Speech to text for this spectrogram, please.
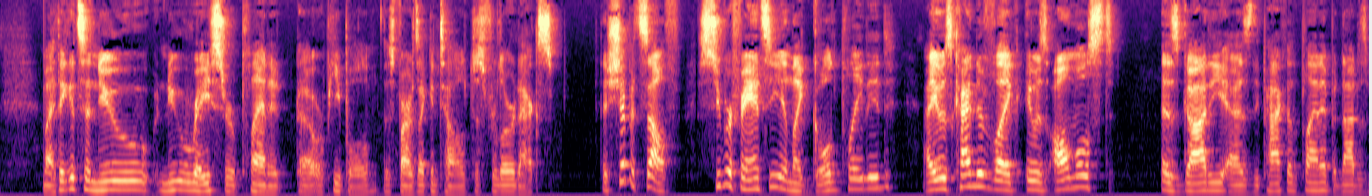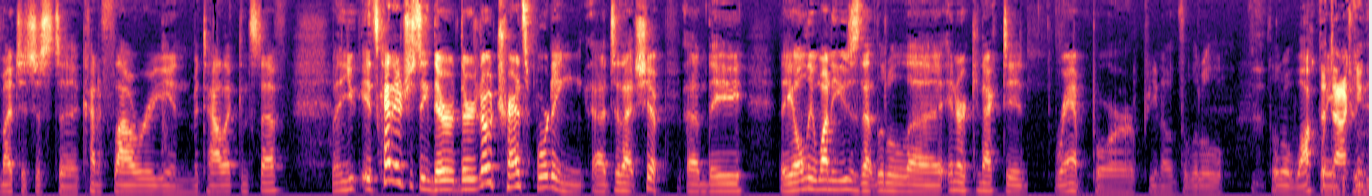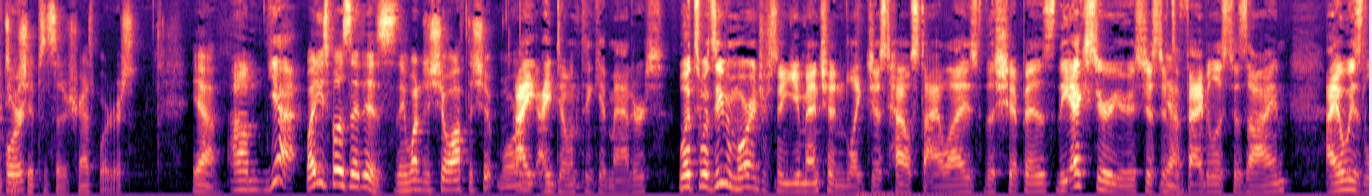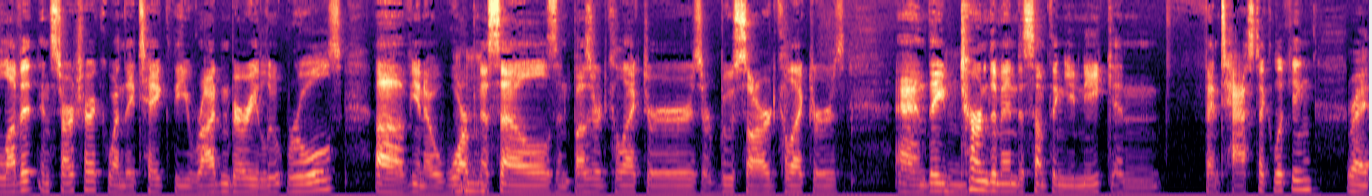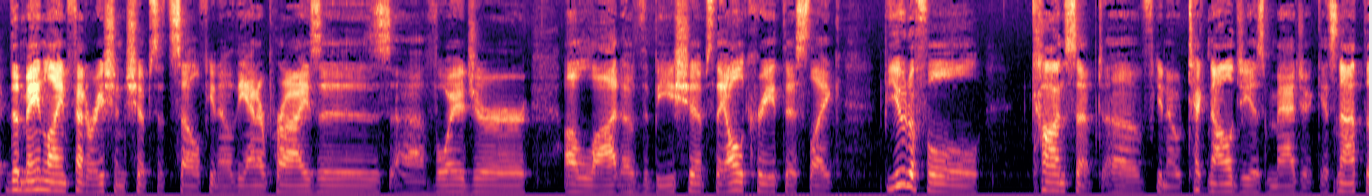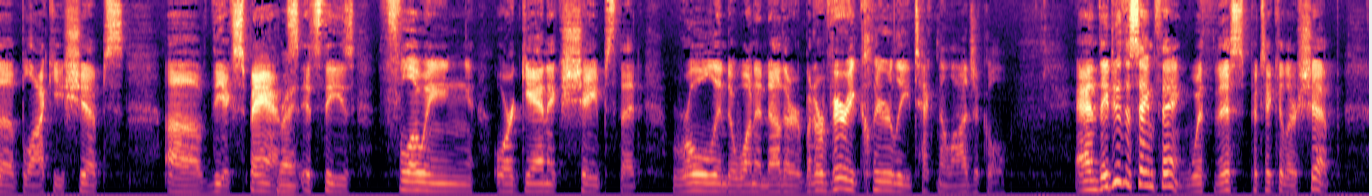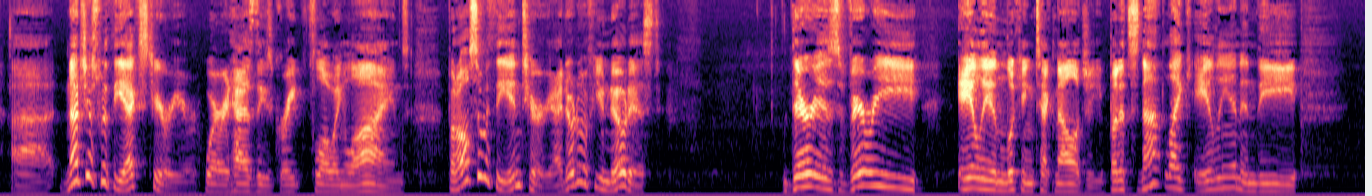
I think it's a new new race or planet uh, or people, as far as I can tell, just for Lower Decks. The ship itself, super fancy and like gold plated. It was kind of like it was almost as gaudy as the Pack of the Planet, but not as much. It's just uh, kind of flowery and metallic and stuff. But you, it's kind of interesting. There, there's no transporting uh, to that ship. Um, they they only want to use that little uh, interconnected ramp or you know the little the little walkway docking between the port? two ships instead of transporters. Yeah. Um, yeah, Why do you suppose that is? They wanted to show off the ship more. I, I don't think it matters. What's what's even more interesting, you mentioned like just how stylized the ship is. The exterior is just it's Yeah. a fabulous design. I always love it in Star Trek when they take the Roddenberry lu- rules of you know warp Mm-hmm. nacelles and buzzard collectors or Bussard collectors, and they Mm-hmm. turn them into something unique and fantastic looking right. the mainline Federation ships itself, you know, the Enterprises, uh, Voyager, a lot of the B ships, they all create this like beautiful concept of you know technology is magic. It's not the blocky ships of the expanse. Right. It's these flowing organic shapes that roll into one another, but are very clearly technological. And they do the same thing with this particular ship. Uh, not just with the exterior, where it has these great flowing lines, but also with the interior. I don't know if you noticed, there is very alien looking technology, but it's not like alien in the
